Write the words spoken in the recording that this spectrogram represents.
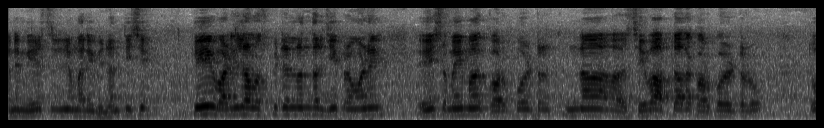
અને મેયરશ્રીને મારી વિનંતી છે કે વાડીલાલ હોસ્પિટલની અંદર જે પ્રમાણે એ સમયમાં કોર્પોરેટરના સેવા આપતા હતા કોર્પોરેટરો, તો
